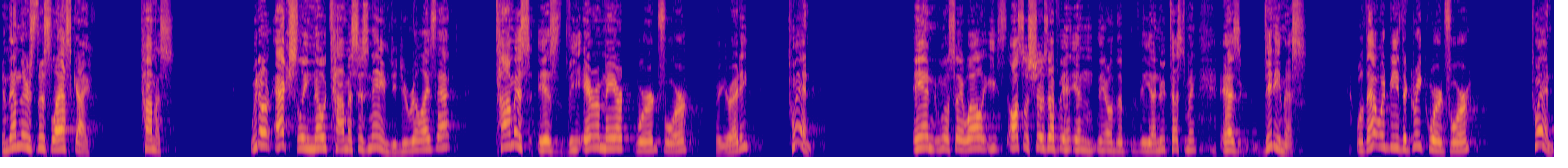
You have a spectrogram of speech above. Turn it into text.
And then there's this last guy thomas. We don't actually know thomas's name. Did you realize that Thomas is the Aramaic word for, are you ready? Twin. And we'll say, well, he also shows up in, in you know, the, the uh, New Testament as Didymus. Well, that would be the Greek word for twin.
